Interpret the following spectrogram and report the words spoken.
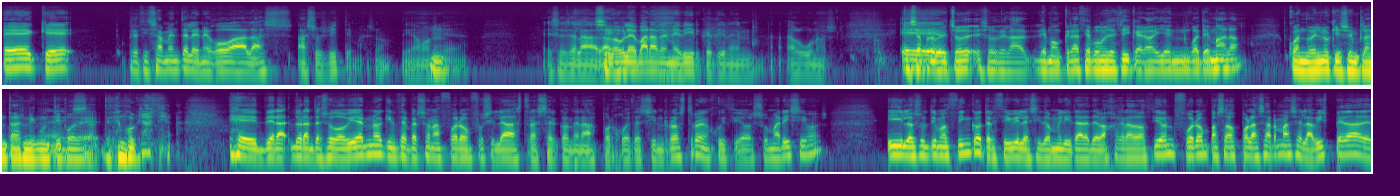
eh, que precisamente le negó a, las, a sus víctimas, ¿no? Digamos mm. que esa es la, doble vara de medir que tienen algunos. Que se eh, aprovechó eso de la democracia, podemos decir, que era ahí en Guatemala, cuando él no quiso implantar ningún tipo de, democracia. Eh, durante su gobierno, 15 personas fueron fusiladas tras ser condenadas por jueces sin rostro en juicios sumarísimos. Y los últimos cinco, tres civiles y dos militares de baja graduación, fueron pasados por las armas en la víspera de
